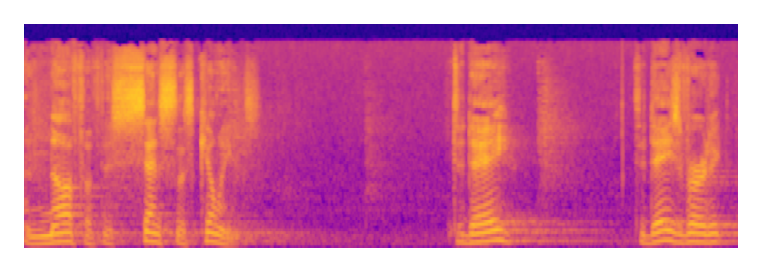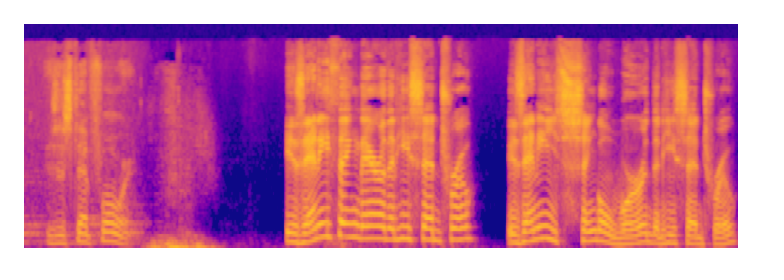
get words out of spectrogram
enough of this senseless killings. Today, today's verdict is a step forward. Is anything there that he said true? Is any single word that he said true?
